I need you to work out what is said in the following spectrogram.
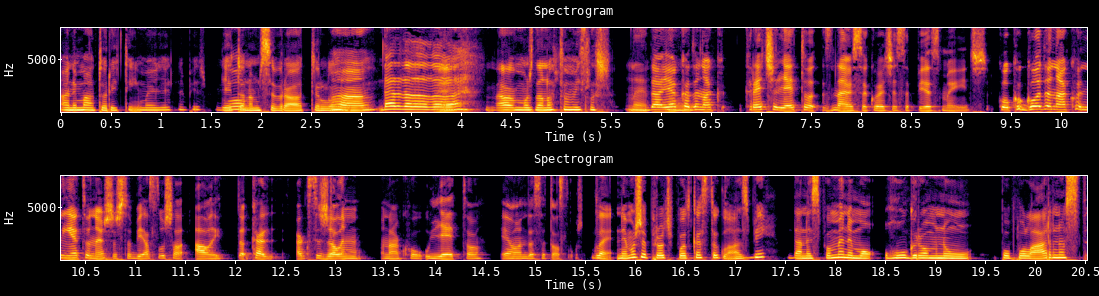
Animatori ti imaju ljetne pjesme. Ljeto nam se vratilo. Aha, da, da, da, da, da. E, a možda na to misliš? Ne. Da, ja kad onak kreće ljeto, znaju se koje će se pjesme ići. Koliko god onako nije to nešto što bi ja slušala, ali to, kad, ako se želim onako u ljeto, e onda se to sluša. Gle, ne može proći podcast o glazbi da ne spomenemo ogromnu popularnost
